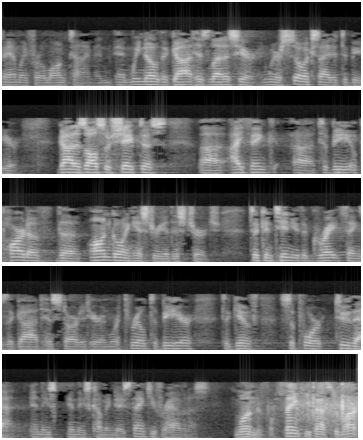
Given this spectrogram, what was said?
family for a long time. And, and we know that God has led us here, and we're so excited to be here. God has also shaped us, uh, I think, uh, to be a part of the ongoing history of this church, to continue the great things that God has started here. And we're thrilled to be here to give support to that in these, in these coming days. Thank you for having us. Wonderful. Thank you, Pastor Mark.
